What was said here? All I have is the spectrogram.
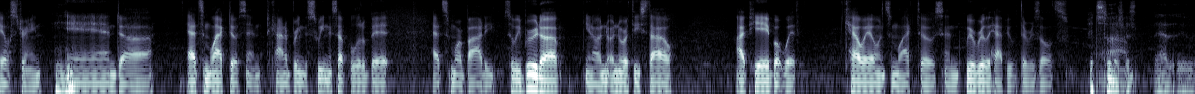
ale strain, and uh, add some lactose in to kind of bring the sweetness up a little bit, add some more body. So we brewed a you know a Northeast style IPA, but with cow ale and some lactose, and we were really happy with the results. It's delicious. I had it-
